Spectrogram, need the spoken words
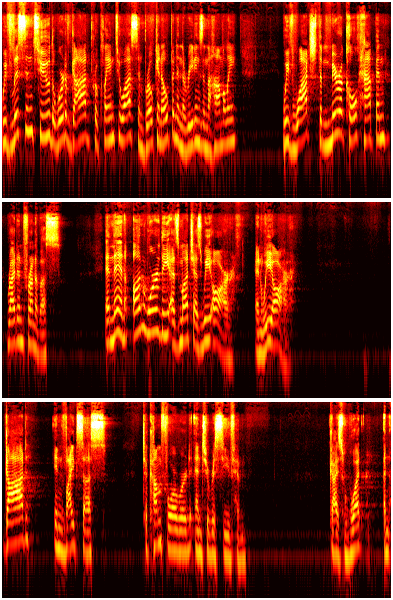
we've listened to the Word of God proclaimed to us and broken open in the readings in the homily. We've watched the miracle happen right in front of us. And then, unworthy as much as we are, and we are, God invites us to come forward and to receive him. Guys, what an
